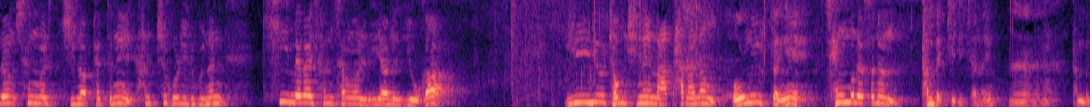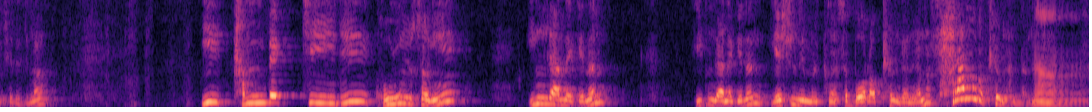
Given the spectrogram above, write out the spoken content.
년 생물 진화 패턴이 한 축을 이루고 있는 키메라 현상을 이해하는 이유가 인류 정신에 나타나는 공유성이 생물에서는 단백질이잖아요. 네. 단백질이지만 이 단백질이 공유성이 인간에게는 인간에게는 예수님을 통해서 뭐라고 표현되느냐면 사랑으로 표현한다. 아,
